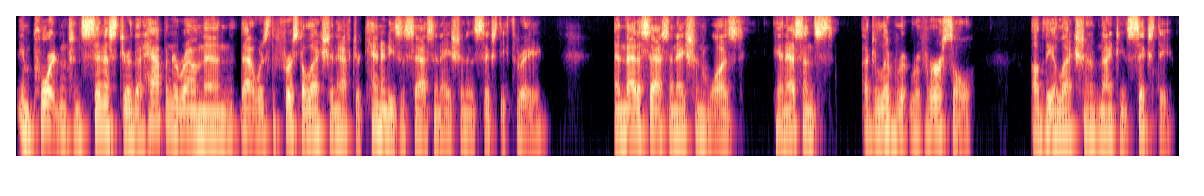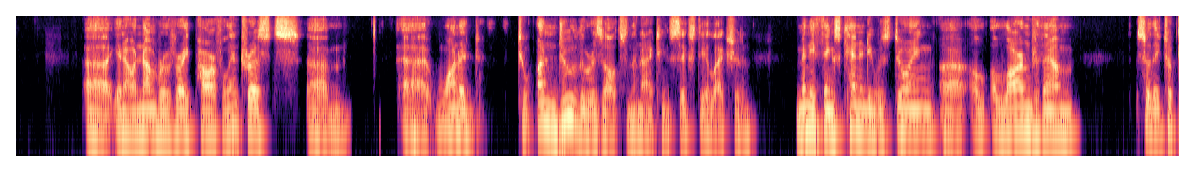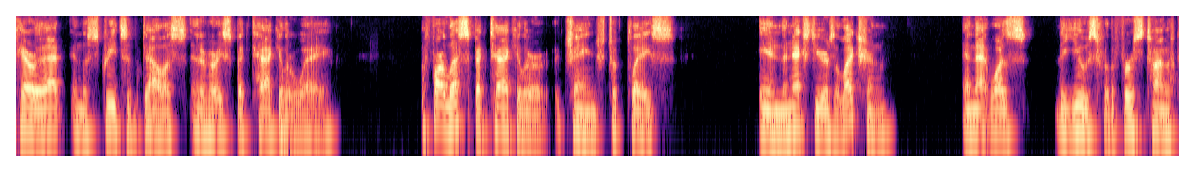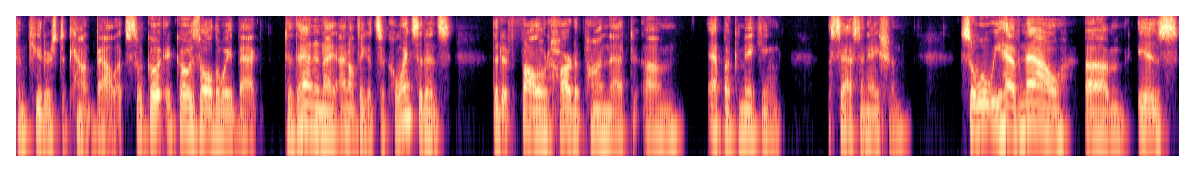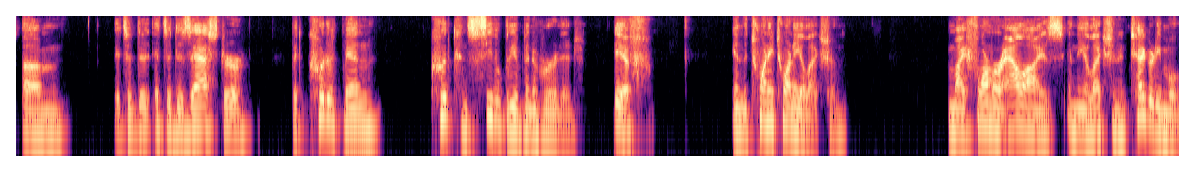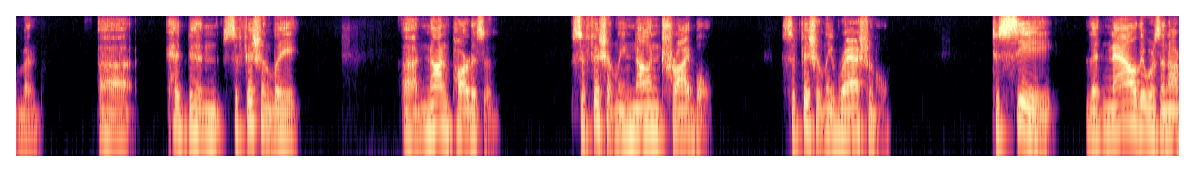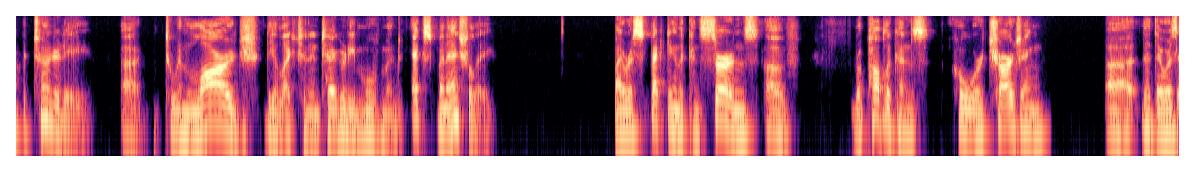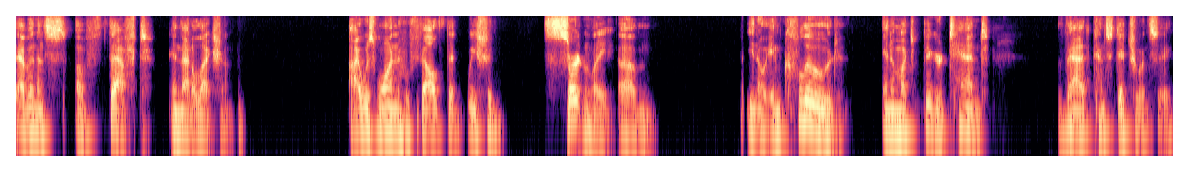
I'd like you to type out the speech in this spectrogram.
important and sinister that happened around then. That was the first election after Kennedy's assassination in 63. And that assassination was, in essence, a deliberate reversal of the election of 1960. Uh, you know, a number of very powerful interests um, uh, wanted to undo the results in the 1960 election. Many things Kennedy was doing uh, alarmed them. So they took care of that in the streets of Dallas in a very spectacular way. A far less spectacular change took place in the next year's election, and that was the use for the first time of computers to count ballots. So it, go, it goes all the way back to then, and I, I don't think it's a coincidence that it followed hard upon that um, epoch-making assassination. So what we have now um, is um, it's a it's a disaster that could have been could conceivably have been averted if in the 2020 election my former allies in the election integrity movement uh, had been sufficiently uh, nonpartisan sufficiently non tribal, sufficiently rational to see that now there was an opportunity uh, to enlarge the election integrity movement exponentially by respecting the concerns of Republicans who were charging uh, that there was evidence of theft in that election. I was one who felt that we should certainly, um, you know, include in a much bigger tent that constituency.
